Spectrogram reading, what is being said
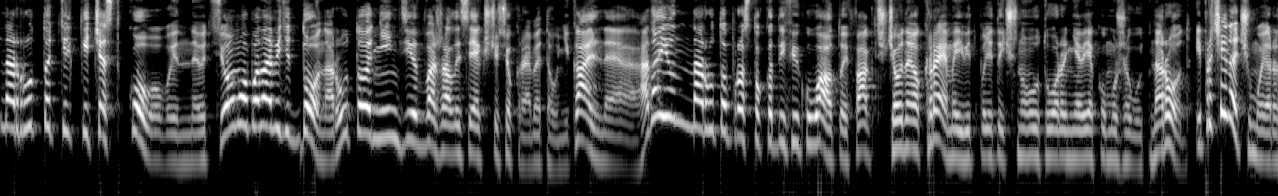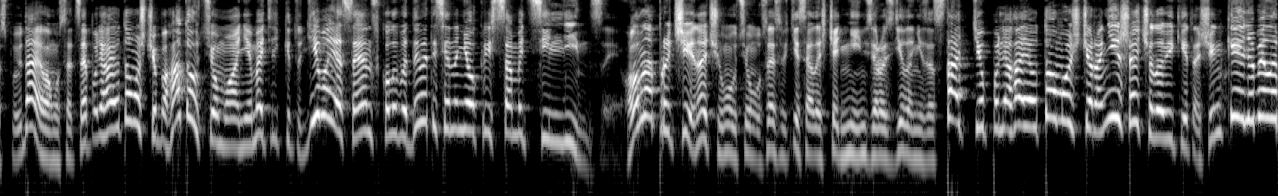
Наруто тільки частково винне у цьому, бо навіть до Наруто ніндзі вважалися як щось окреме та унікальне. Гадаю, Наруто просто кодифікував той факт, що вони окремий від політичного утворення, в якому живуть народ. І причина, чому я розповідаю вам усе це, полягає в тому, що багато в цьому аніме тільки тоді має сенс, коли ви дивитеся на нього крізь саме ці лінзи. Головна причина, чому в цьому всесвіті селища ніндзі розділені за статтю, полягає в тому, що раніше чоловіки та жінки любили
